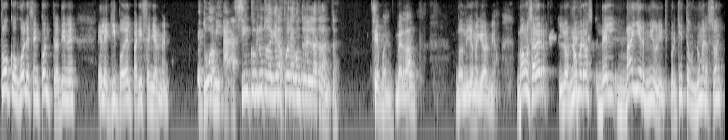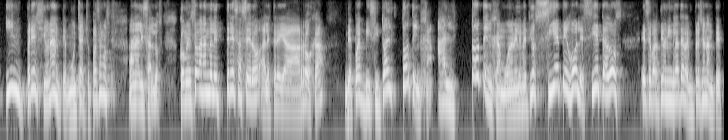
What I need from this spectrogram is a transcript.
pocos goles en contra tiene el equipo del Paris Saint Germain. Estuvo a 5 minutos de que era fuera contra el Atalanta. Sí, pues, verdad donde yo me quedo dormido. Vamos a ver los números del Bayern Múnich, porque estos números son impresionantes, muchachos. Pasemos a analizarlos. Comenzó ganándole 3 a 0 a la Estrella Roja, después visitó al Tottenham, al Tottenham, bueno, y le metió 7 goles, 7 a 2 ese partido en Inglaterra, impresionante.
